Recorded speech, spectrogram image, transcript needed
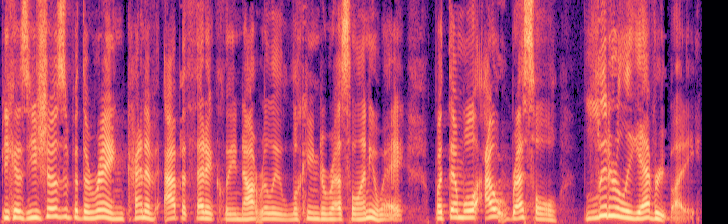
because he shows up at the ring kind of apathetically, not really looking to wrestle anyway, but then will out wrestle literally everybody.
